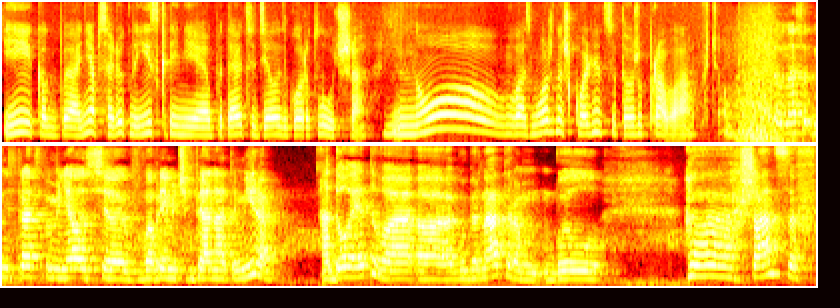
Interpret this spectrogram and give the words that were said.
и как бы они абсолютно искренне пытаются делать город лучше. Но, возможно, школьница тоже права в чем-то. У нас администрация поменялась э, во время чемпионата мира, а до этого э, губернатором был Шансов.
